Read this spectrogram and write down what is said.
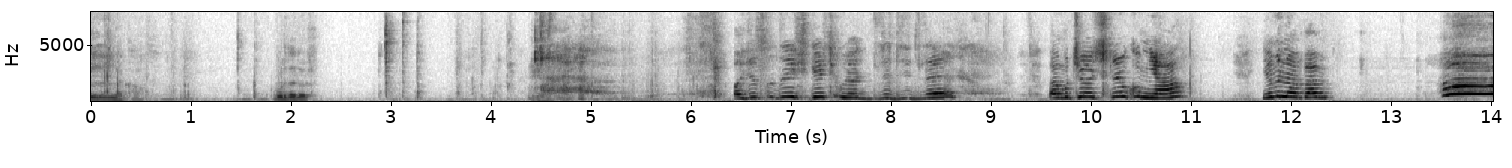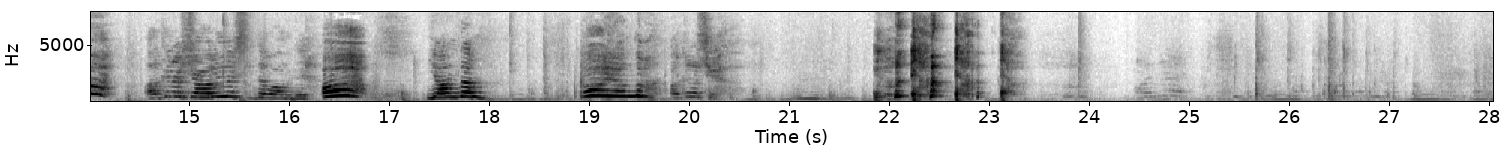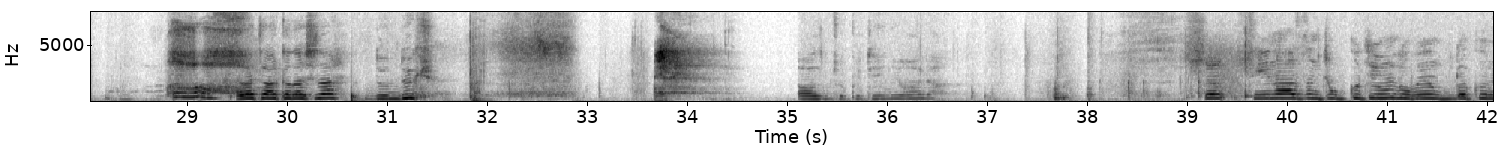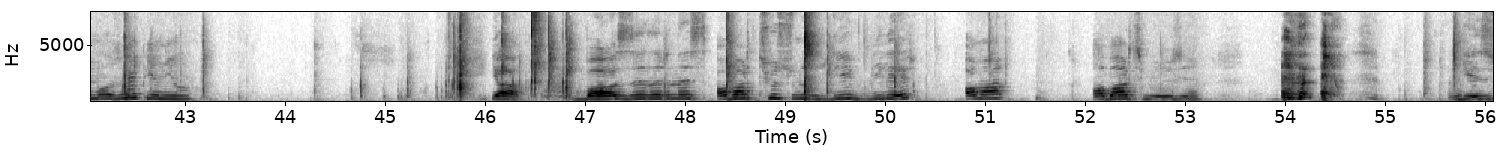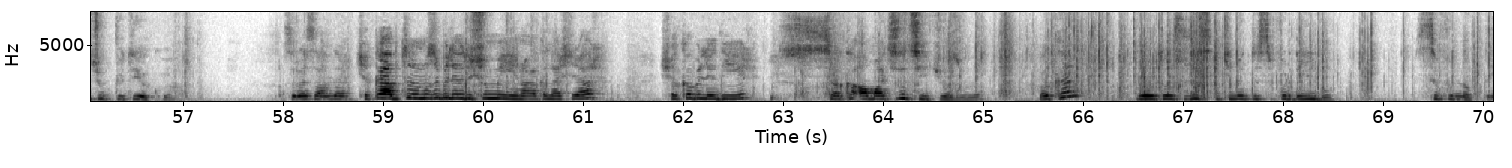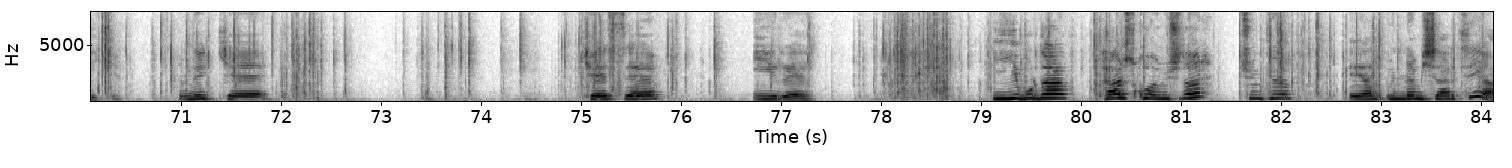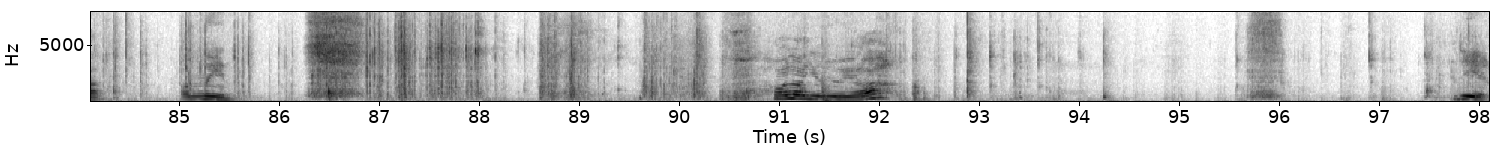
Benimle kal. Burada dur. Acısı da hiç geçmiyor dediler. Ben bu çağrışta yokum ya. Yeminle ben... Arkadaşlar abimle siz devam edin. Ah! Yandım. Ah yandım. Arkadaşlar. Evet arkadaşlar döndük. Ağzım çok kötü yanıyor hala. Sen, senin ağzın çok kötü yanıyor. Benim dudaklarım ağzım hep yanıyor. Ya bazılarınız abartıyorsunuz diyebilir ama abartmıyoruz yani. Gezi çok kötü yakıyor. Sıra sende. Şaka yaptığımızı bile düşünmeyin arkadaşlar. Şaka bile değil. Şaka amaçlı çekiyoruz bunu. Bakın Doritos Risk 2.0 değil bu. 0.2. Hem de K KS İR. İ'yi burada ters koymuşlar. Çünkü e, yani ünlem işareti ya. Anlayın. Hala yanıyor ya. Değil.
